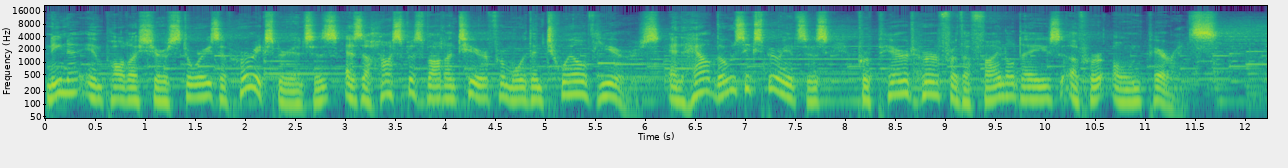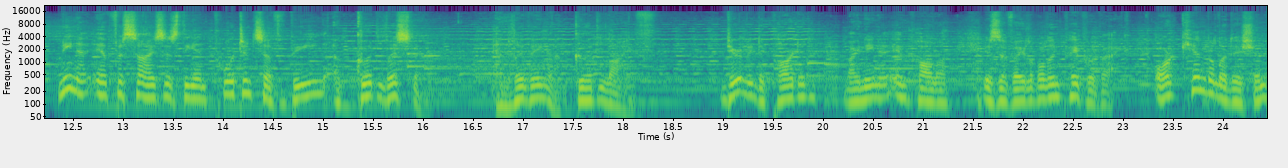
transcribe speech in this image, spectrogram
Nina Impala shares stories of her experiences as a hospice volunteer for more than 12 years and how those experiences prepared her for the final days of her own parents. Nina emphasizes the importance of being a good listener and living a good life. Dearly Departed by Nina Impala is available in paperback or Kindle edition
